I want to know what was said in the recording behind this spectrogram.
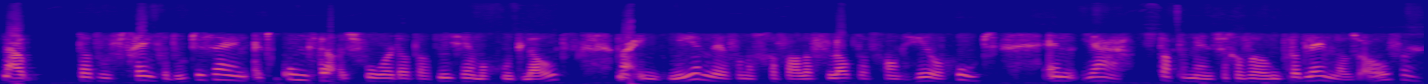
Nou, dat hoeft geen gedoe te zijn. Het komt wel eens voor dat dat niet helemaal goed loopt. Maar in het merendeel van de gevallen verloopt dat gewoon heel goed. En ja, stappen mensen gewoon probleemloos over.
